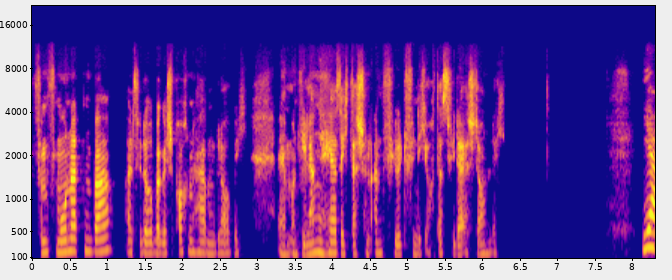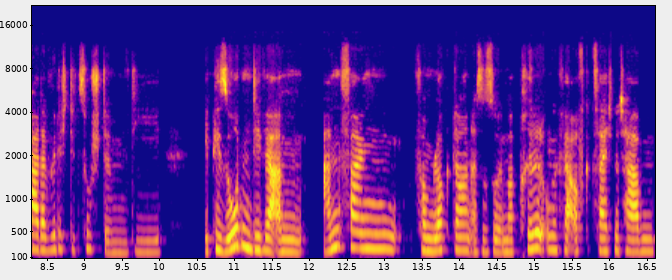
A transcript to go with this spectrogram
fünf Monaten war, als wir darüber gesprochen haben, glaube ich, ähm, und wie lange her sich das schon anfühlt, finde ich auch das wieder erstaunlich. Ja, da würde ich dir zustimmen. Die Episoden, die wir am Anfang vom Lockdown, also so im April ungefähr aufgezeichnet haben,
